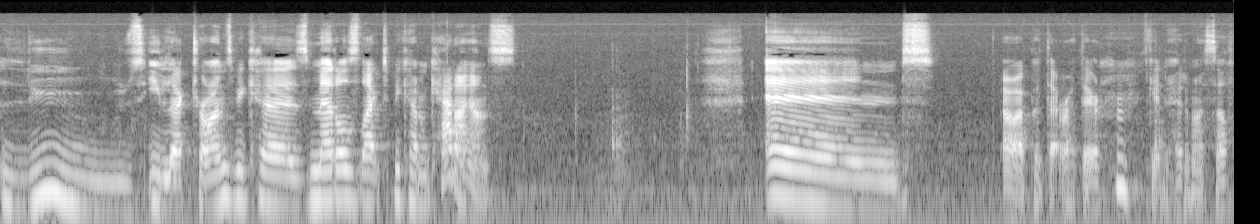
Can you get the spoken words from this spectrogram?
lose electrons because metals like to become cations. And Oh, I put that right there. Hmm, getting ahead of myself.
